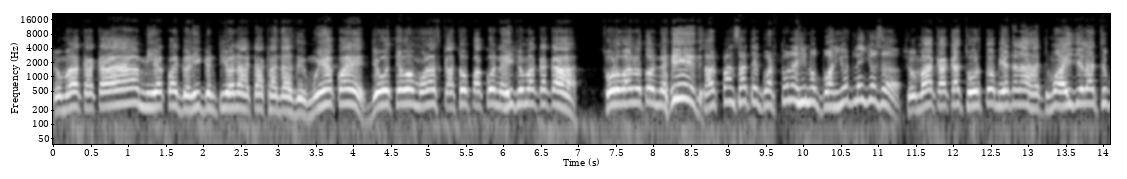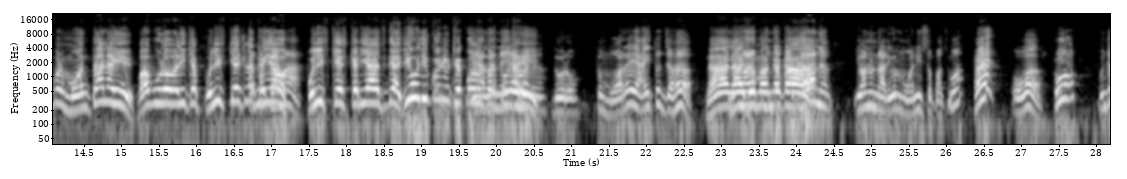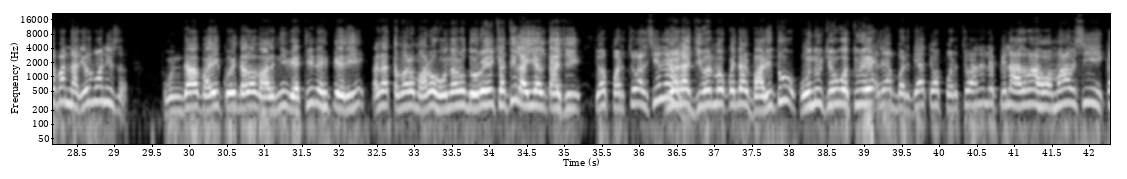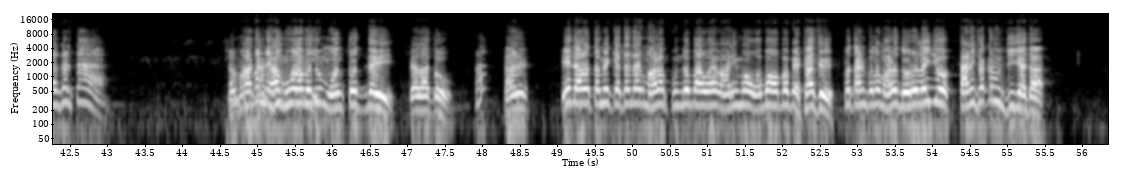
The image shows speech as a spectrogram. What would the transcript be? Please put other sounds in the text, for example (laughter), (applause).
જો માં કાકા મેં કોઈ ઘણી ઘંટીઓના આટા ખાધા છે. મુએ કોઈ જેવો તેવો મોણસ કાચો પાકો નહીં છો માં કાકા? છોડવાનો તો નહીં જ. સરપંચ સાથે ગોઠતો નહીં નો ભણ્યો જ લઈ ગયો છે. શોમા કાકા છોડ તો બે જણા હાથમાં આવી ગયેલા છે પણ મોનતા નહીં. બાબુડો વળી કે પોલીસ કેસ લખાઈ આવો. પોલીસ કેસ કરી આવ્યો છે હજી સુધી કોઈનું ઠેકોણું પડતું નહીં દોરો. તો મોરે આઈ તો જહ. ના ના શોમા કાકા. એવાનું નારિયેળ મોની છે પાછું હો. ઓવે. હું? પુંજાપાન નારિયેળ મોની છે. પુંજા ભાઈ કોઈ દાડો વાળની વેઠી નહીં પહેરી અને તમારો મારો હોનાનો દોરો એ ક્યાંથી લાવી આલતા છે ત્યાં પરચો હાલશે ને. એના જીવનમાં કોઈ દાડ ભાડ્યું તું? હોનું કેવું હતું એ? એટલે બળદ્યા ત્યાં પરચો આને એટલે પેલા હાલવા હોમાં આવશે કગરતા હું આ બધું મોનતો જ નહીં પેલા તો? તાણે એ દાડો તમે કહેતા હતા કે મારા પુંજો પા હોય વાડીમાં ઓબો ઓબો બેઠા છે તો તાણે પેલો મારો દોરો લઈ ગયો તાણે ચોકડ ઊંઘી ગયા હતા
